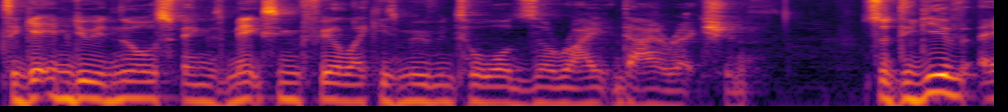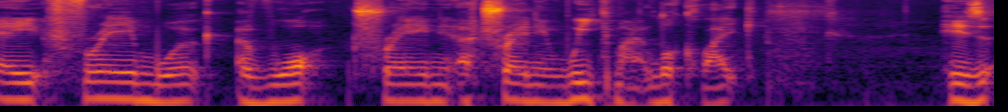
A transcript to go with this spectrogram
to get him doing those things makes him feel like he's moving towards the right direction. So, to give a framework of what training a training week might look like, his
